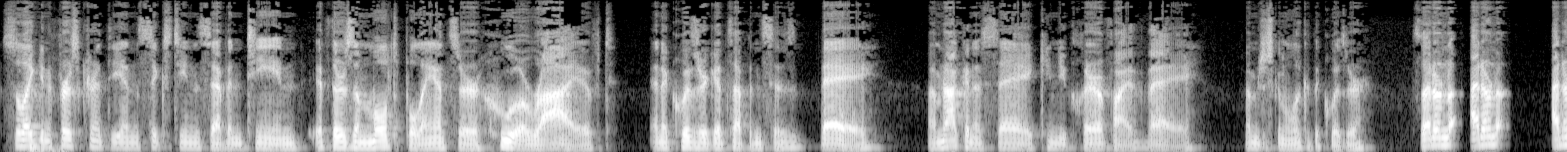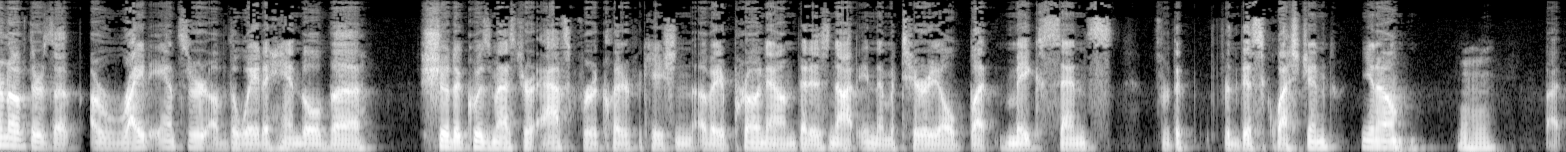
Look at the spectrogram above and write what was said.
so like in 1 Corinthians 16, 17, if there's a multiple answer who arrived and a quizzer gets up and says they, I'm not going to say can you clarify they. I'm just going to look at the quizzer. So I don't I don't I don't know if there's a, a right answer of the way to handle the should a quizmaster ask for a clarification of a pronoun that is not in the material but makes sense for the for this question? You know. Mm-hmm. But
